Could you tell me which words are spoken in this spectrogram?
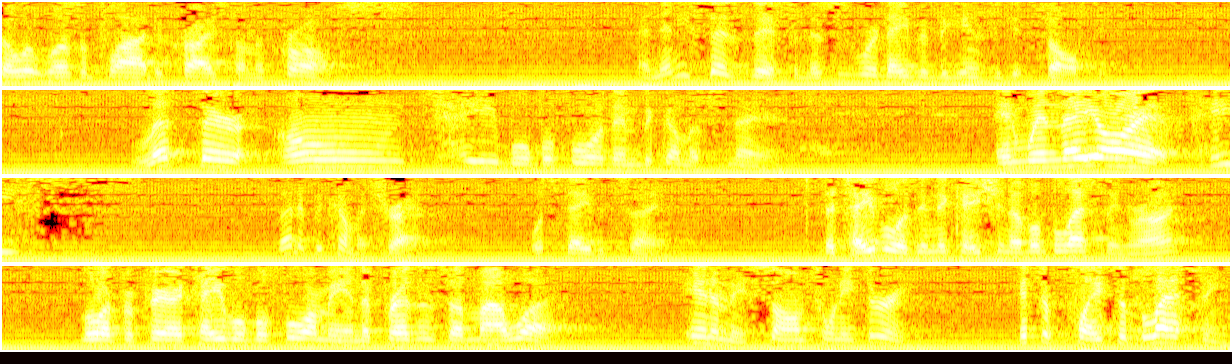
So it was applied to Christ on the cross. And then he says this, and this is where David begins to get salty. Let their own table before them become a snare. And when they are at peace, let it become a trap. What's David saying? The table is indication of a blessing, right? Lord, prepare a table before me in the presence of my what? Enemies. Psalm 23. It's a place of blessing.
